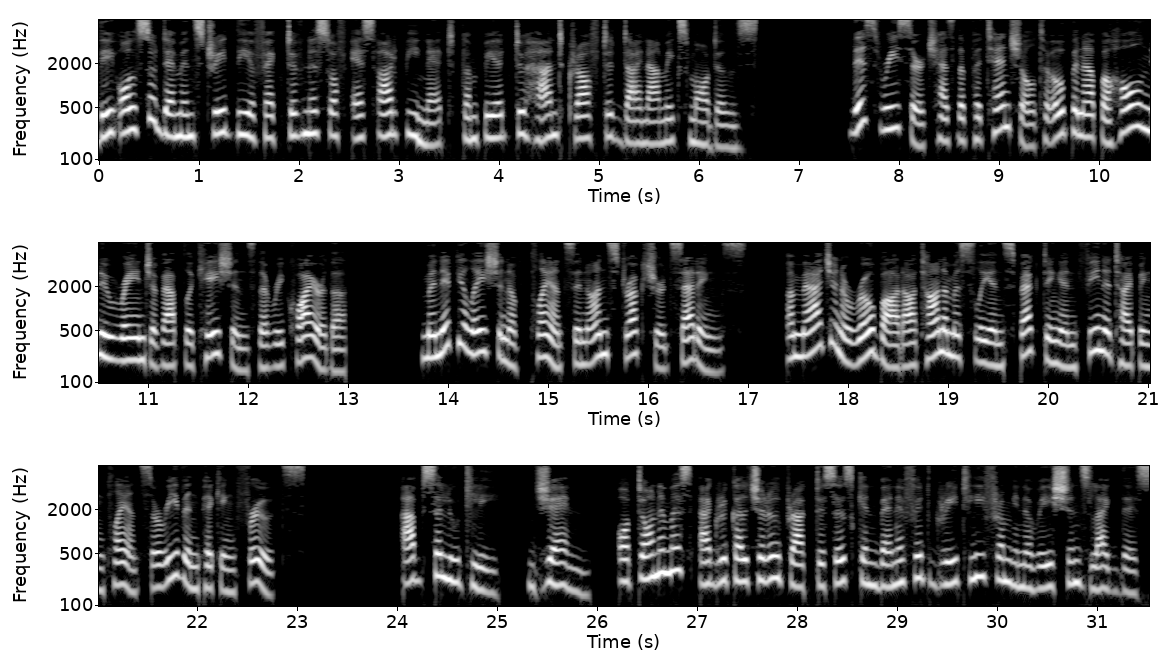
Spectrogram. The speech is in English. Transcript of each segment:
They also demonstrate the effectiveness of SRPNet compared to handcrafted dynamics models. This research has the potential to open up a whole new range of applications that require the manipulation of plants in unstructured settings. Imagine a robot autonomously inspecting and phenotyping plants or even picking fruits. Absolutely. Jen. Autonomous agricultural practices can benefit greatly from innovations like this.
